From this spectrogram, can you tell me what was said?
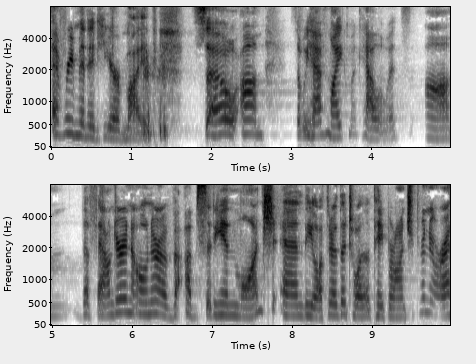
every minute here, Mike. so, um, so we have Mike Michalowicz, um, the founder and owner of Obsidian Launch and the author of The Toilet Paper Entrepreneur.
